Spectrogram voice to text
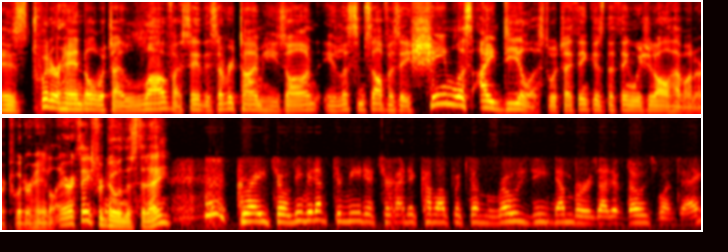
His Twitter handle, which I love, I say this every time he's on, he lists himself as a shameless idealist, which I think is the thing we should all have on our Twitter handle. Eric, thanks for doing this today. Great. So leave it up to me to try to come up with some rosy numbers out of those ones, eh?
